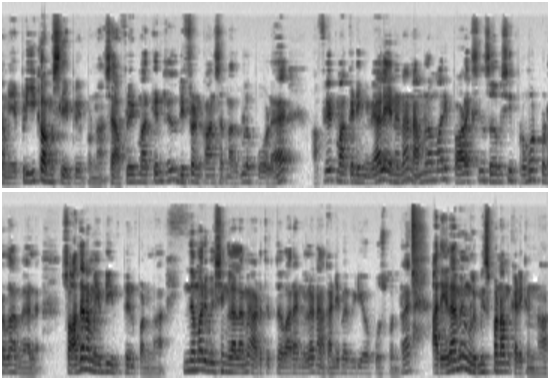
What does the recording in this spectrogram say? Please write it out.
நம்ம எப்படி இ காமர்ஸில் இம்ப்ளிமெண்ட் பண்ணலாம். சார் அப்லேட் மார்க்கெட்ன்றது டிஃப்ரெண்ட் கான்செப்ட் அதுக்குள்ளே போகல அப்லேட் மார்க்கெட்டிங் வேலை என்னென்னா நம்மள மாதிரி ப்ராடக்ட்ஸையும் சர்வீஸையும் ப்ரொமோட் பண்ணுறதான் வேலை. ஸோ அதை நம்ம எப்படி இம்ப்ளிமெண்ட் பண்ணலாம்? இந்த மாதிரி விஷயங்கள் எல்லாமே அடுத்தடுத்த வாரங்களில் நான் கண்டிப்பாக வீடியோ போஸ்ட் பண்ணுறேன் அது எல்லாமே உங்களுக்கு மிஸ் பண்ணாமல் கிடைக்கணும்னா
